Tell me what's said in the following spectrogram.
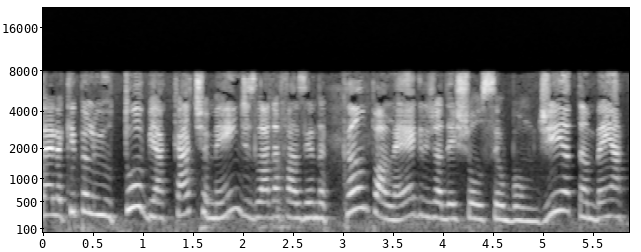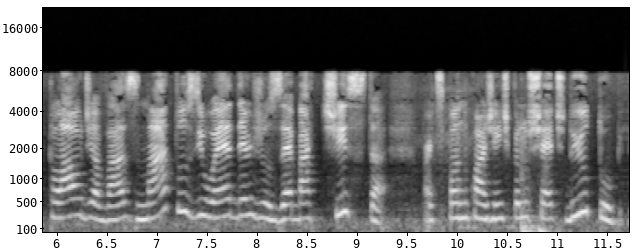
Célio, aqui pelo YouTube, a Kátia Mendes, lá da Fazenda Campo Alegre, já deixou o seu bom dia. Também a Cláudia Vaz Matos e o Éder José Batista, participando com a gente pelo chat do YouTube.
